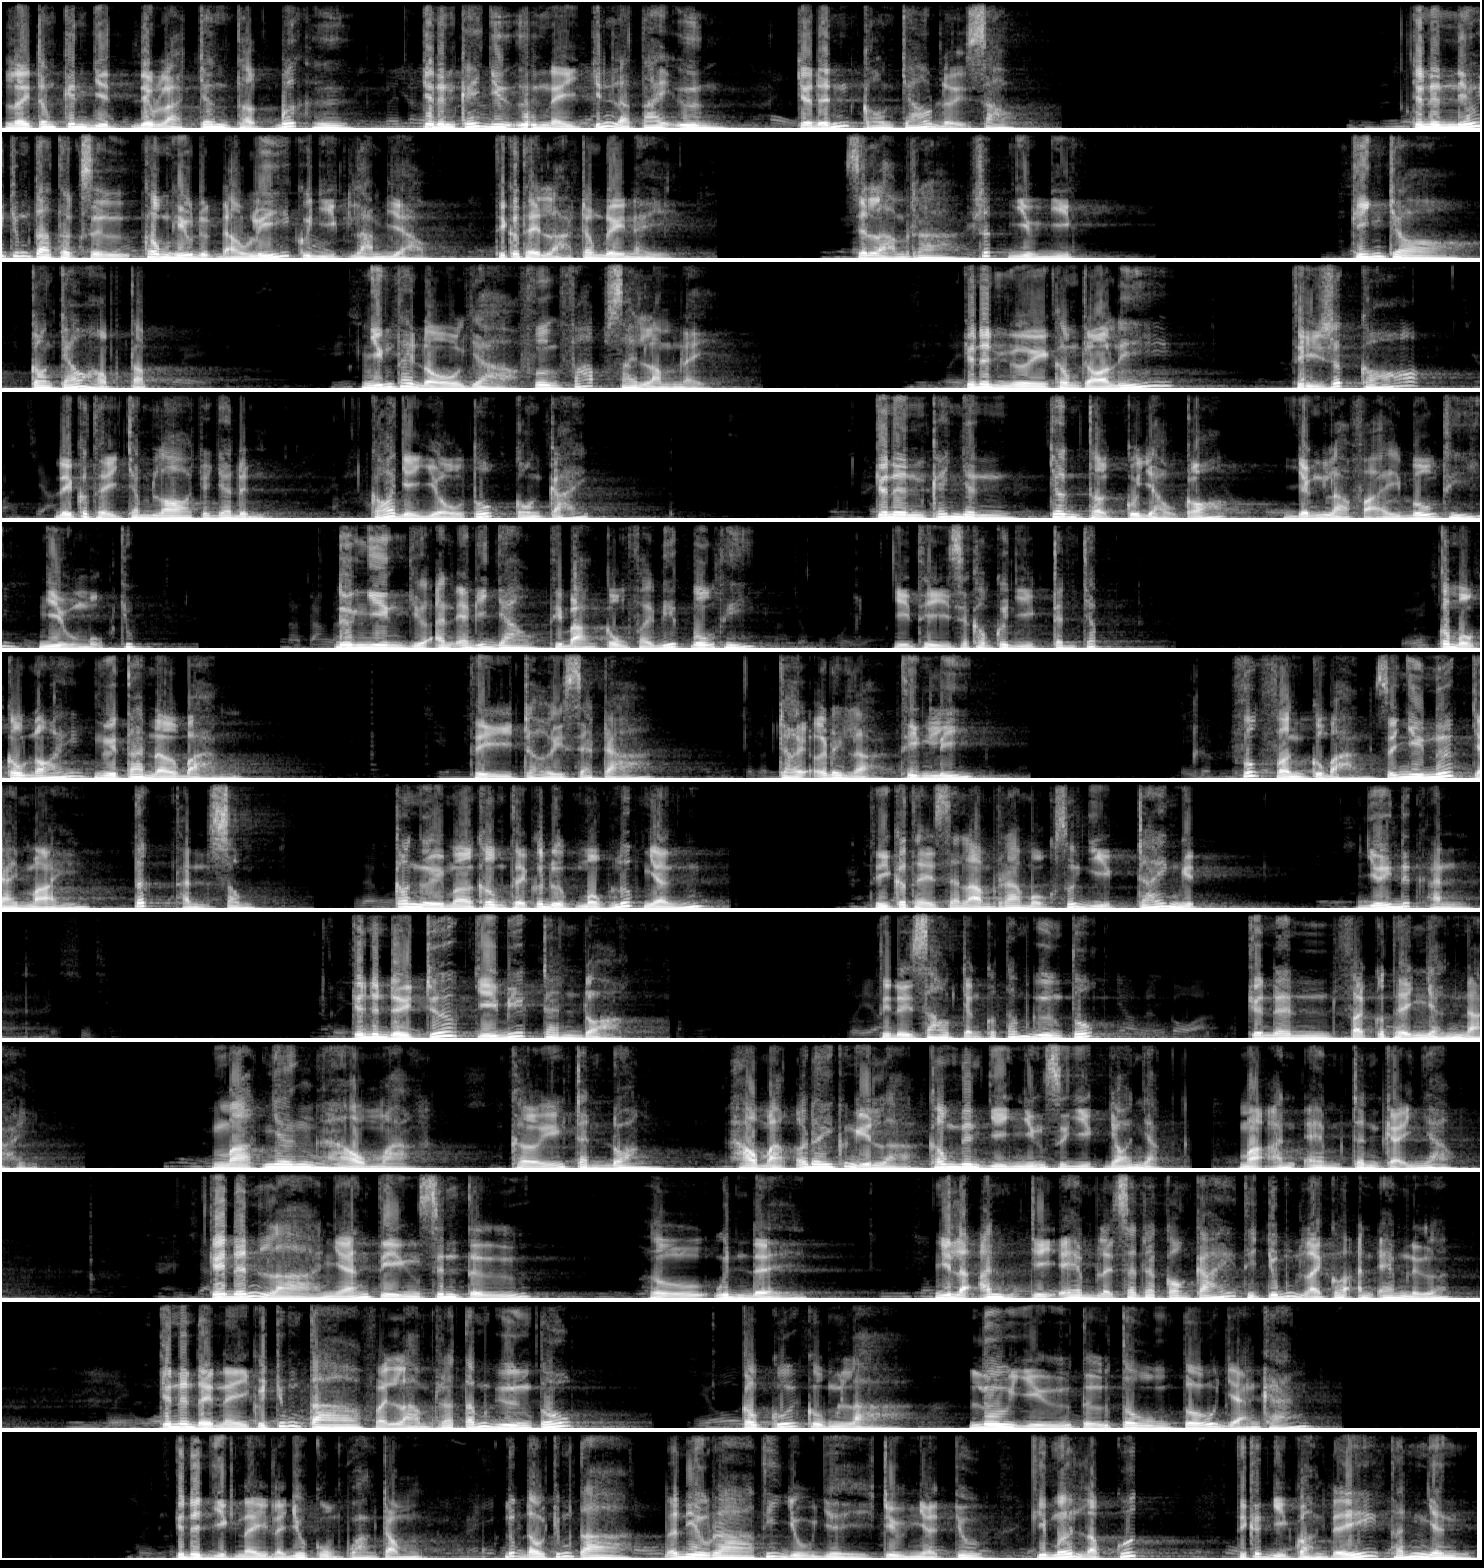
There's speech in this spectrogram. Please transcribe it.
Lời trong kinh dịch đều là chân thật bất hư, Cho nên cái dư ương này chính là tai ương, Cho đến con cháu đời sau. Cho nên nếu chúng ta thật sự không hiểu được đạo lý của việc làm giàu, Thì có thể là trong đời này Sẽ làm ra rất nhiều việc, khiến cho con cháu học tập những thái độ và phương pháp sai lầm này. Cho nên người không rõ lý thì rất khó để có thể chăm lo cho gia đình có dạy dỗ tốt con cái. Cho nên cái nhân chân thật của giàu có vẫn là phải bố thí nhiều một chút. Đương nhiên, giữa anh em với nhau thì bạn cũng phải biết bố thí. Vậy thì sẽ không có việc tranh chấp. Có một câu nói, Người ta nợ bạn Thì trời sẽ trả. Trời ở đây là thiên lý. Phúc phần của bạn sẽ như nước chảy mãi, Tất thành sông. Có người mà không thể có được một lúc nhẫn Thì có thể sẽ làm ra một số việc trái nghịch. Với đức hạnh. Cho nên đời trước chỉ biết tranh đoạt, Thì đời sau chẳng có tấm gương tốt, cho nên phải có thể nhẫn nại. Mạc nhân hào mạc, Khởi tranh đoan. Hào mạc ở đây có nghĩa là Không nên vì những sự việc nhỏ nhặt Mà anh em tranh cãi nhau. Cái đến là nhãn tiền sinh tử, Hữu huynh đệ. Như là anh chị em lại sinh ra con cái Thì chúng lại có anh em nữa. Cho nên đời này của chúng ta Phải làm ra tấm gương tốt. Câu cuối cùng là Lưu giữ tử tôn tố dạng kháng. Cho nên việc này là vô cùng quan trọng. Lúc đầu chúng ta đã nêu ra thí dụ về triều nhà Chu Khi mới lập quốc Thì các vị hoàng đế, thánh nhân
